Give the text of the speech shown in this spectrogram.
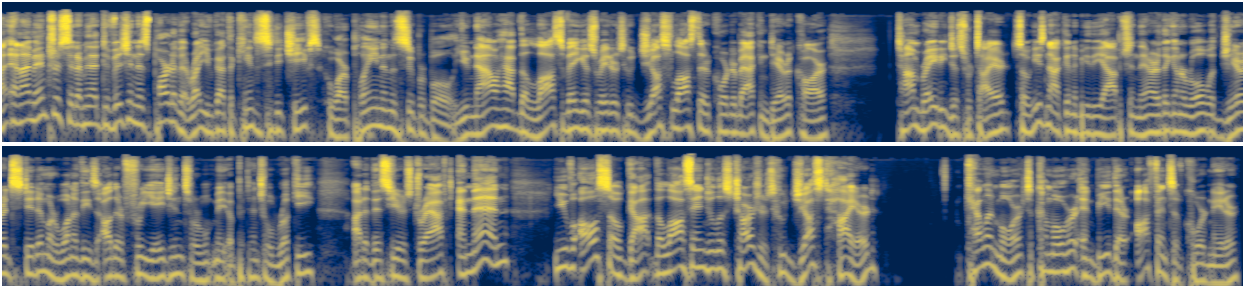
And I'm interested. I mean, that division is part of it, right? You've got the Kansas City Chiefs who are playing in the Super Bowl. You now have the Las Vegas Raiders who just lost their quarterback in Derek Carr. Tom Brady just retired, so he's not going to be the option there. Are they going to roll with Jarrett Stidham or one of these other free agents or a potential rookie out of this year's draft? And then you've also got the Los Angeles Chargers who just hired Kellen Moore to come over and be their offensive coordinator.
